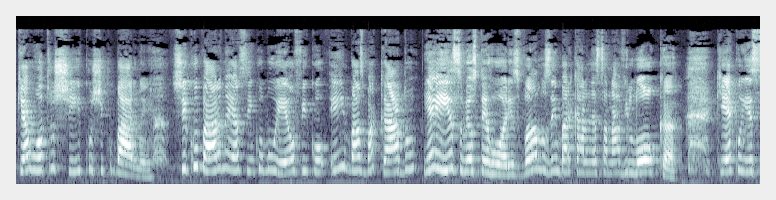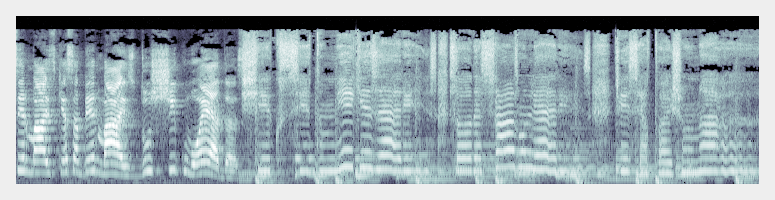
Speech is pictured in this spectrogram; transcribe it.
que é o outro Chico, Chico Barney. Chico Barney, assim como eu, ficou embasbacado. E é isso, meus terrores. Vamos embarcar nessa nave louca que é conhecer mais, que é saber mais do Chico Moedas. Chico, se tu me quiseres, sou dessas mulheres de se apaixonar.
